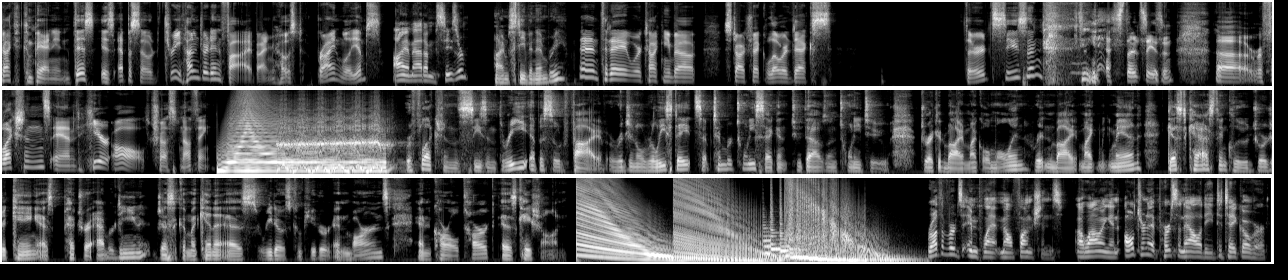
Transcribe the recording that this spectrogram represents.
Trek Companion. This is episode 305. I'm your host, Brian Williams. I am Adam Caesar. I'm Stephen Embry. And today we're talking about Star Trek Lower Decks third season? yes, third season. Uh, reflections and Hear All, Trust Nothing. Reflections, Season 3, Episode 5. Original release date September 22nd, 2022. Directed by Michael Mullen. Written by Mike McMahon. Guest cast include Georgia King as Petra Aberdeen, Jessica McKenna as Cerritos Computer and Barnes, and Carl Tart as Kayshon. Rutherford's implant malfunctions, allowing an alternate personality to take over.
